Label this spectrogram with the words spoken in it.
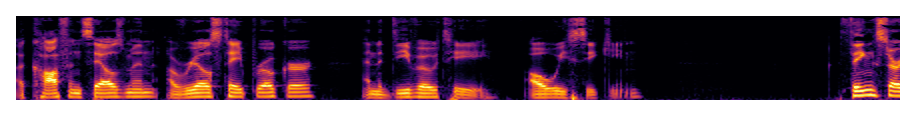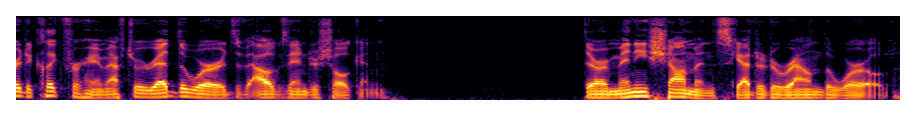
a coffin salesman, a real estate broker, and a devotee, always seeking. Things started to click for him after he read the words of Alexander Shulgin. There are many shamans scattered around the world.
